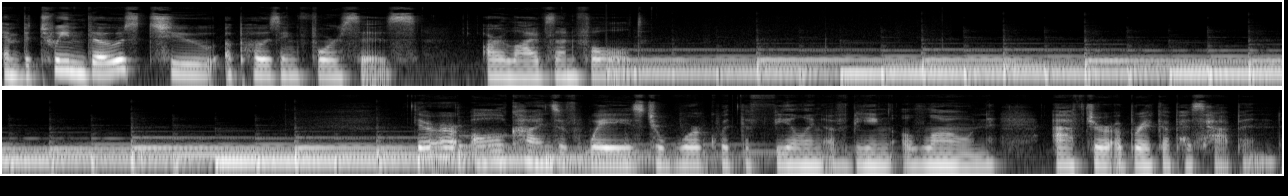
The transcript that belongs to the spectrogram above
And between those two opposing forces, our lives unfold. There are all kinds of ways to work with the feeling of being alone after a breakup has happened.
